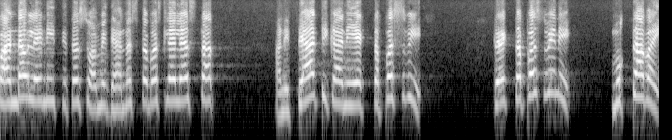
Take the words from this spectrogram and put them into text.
पांडव लेणी तिथं स्वामी ध्यानस्थ बसलेले असतात. आणि त्या ठिकाणी एक तपस्वी तर एक तपस्विनी मुक्ताबाई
